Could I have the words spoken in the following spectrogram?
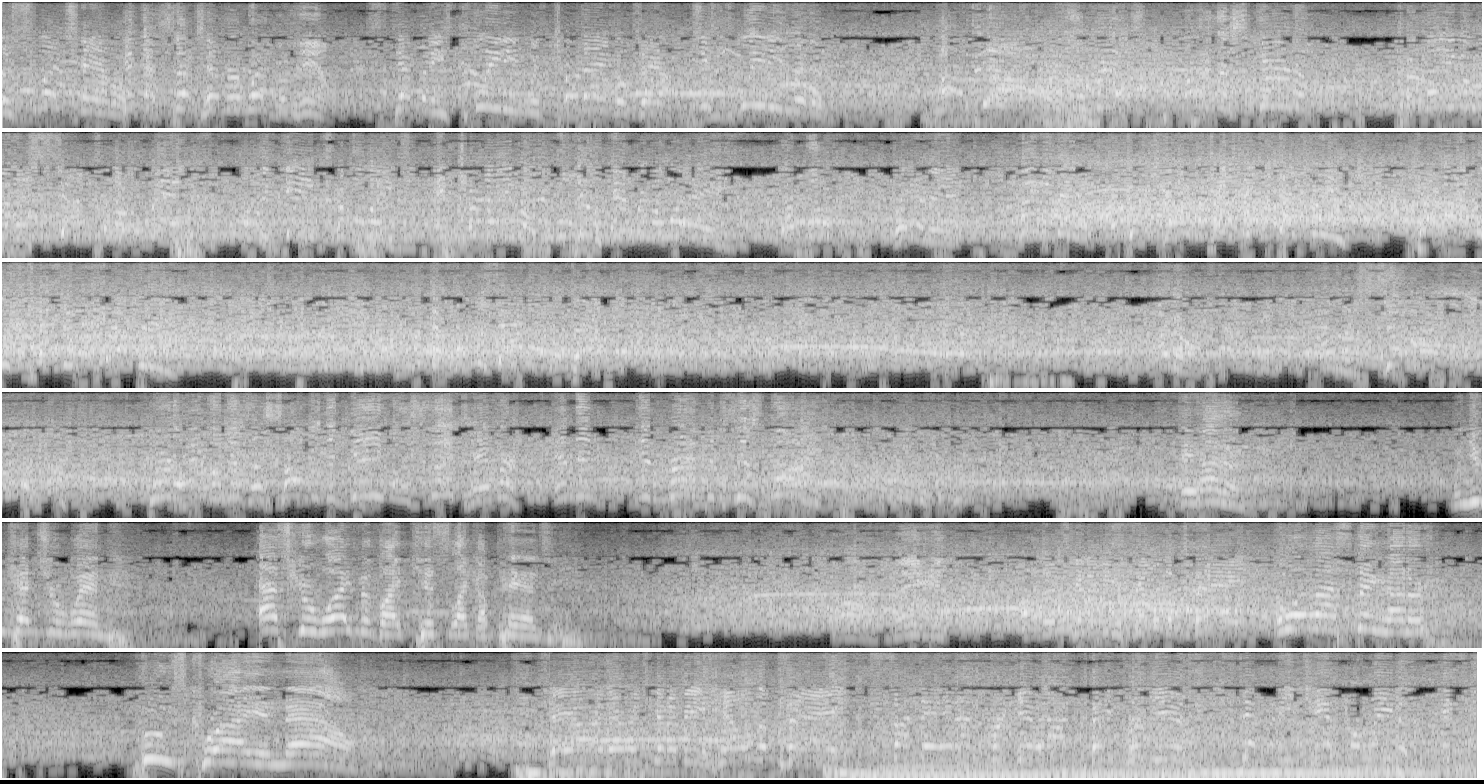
a sledgehammer. Get that sledgehammer away from him. Stephanie's pleading with Kurt Angle, JR. and then, then ravaged his wife. Hey, Hunter, when you catch your wind, ask your wife if I kiss like a pansy. Oh, man. Oh, there's going to be hell to pay. And one last thing, Hunter. Who's crying now? JR,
